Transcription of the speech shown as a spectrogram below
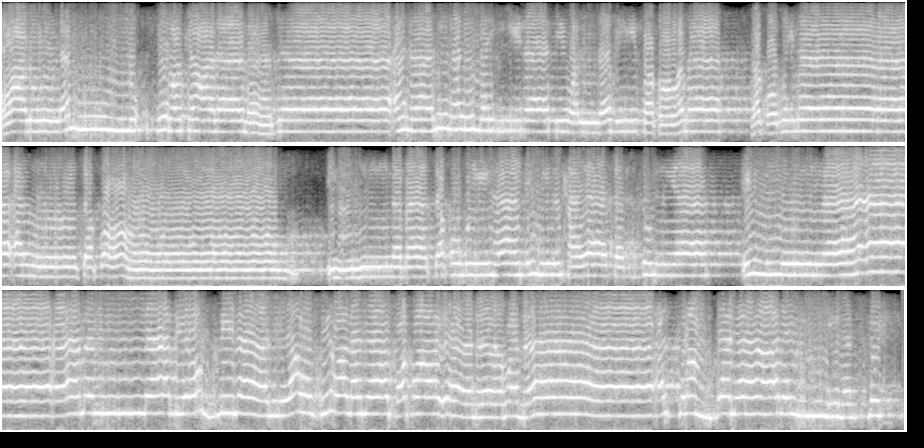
قالوا لن نؤثرك على ما جاءنا من البينات والذي فطرنا فاقض ما أنت إنما تقضي هذه الحياة الدنيا. إنا بربنا ليغفر لنا خطايانا وما أكرمتنا عليه من السحر.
